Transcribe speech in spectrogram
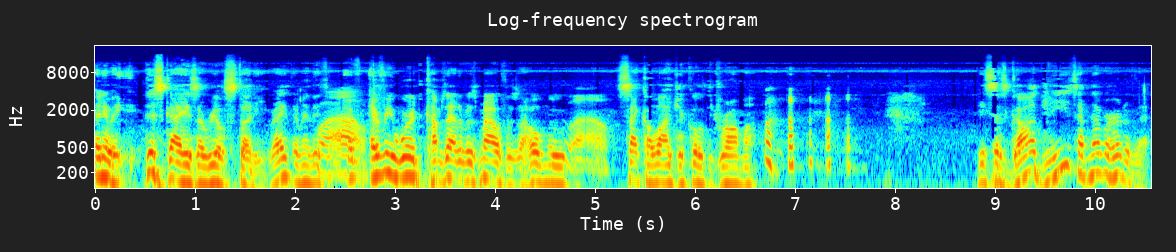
anyway, this guy is a real study, right? I mean, Wow. ev- every word comes out of his mouth is a whole new Wow. psychological drama. he says, God needs? I've never heard of that.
